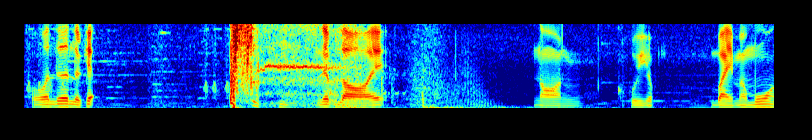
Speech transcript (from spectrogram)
เพราะว่าเลือดเหลือแค่เรียบร้อย นอนคุยกับใบมะม่วง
